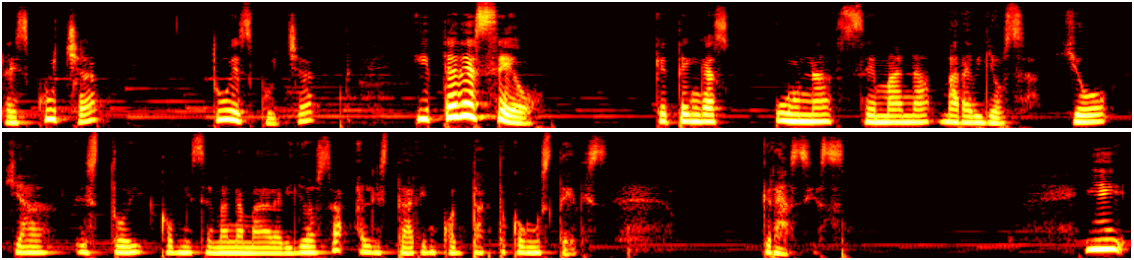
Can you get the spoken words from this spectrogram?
la escucha, tu escucha, y te deseo que tengas una semana maravillosa. Yo ya estoy con mi semana maravillosa al estar en contacto con ustedes. Gracias. Y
